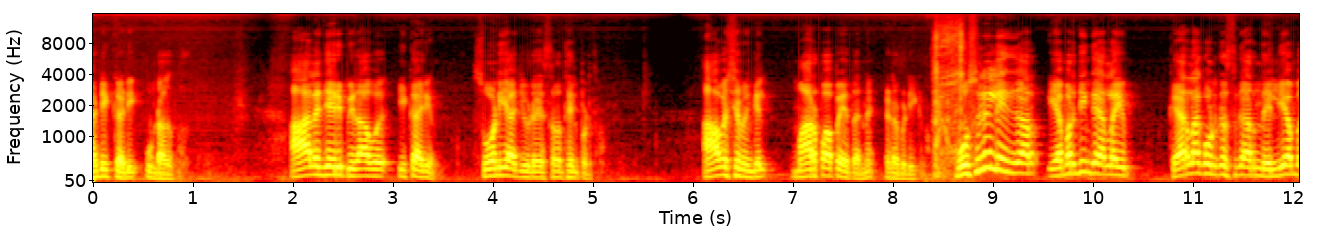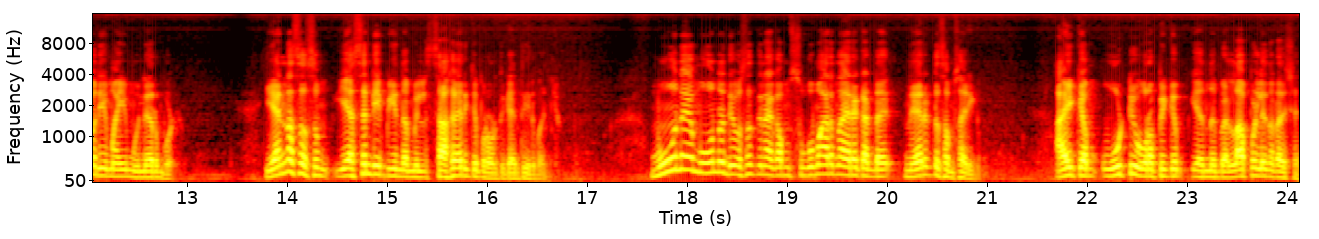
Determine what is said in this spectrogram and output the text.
അടിക്കടി ഉണ്ടാകുന്നത്. ആലഞ്ചേരി പിതാവ് ഇക്കാര്യം സോണിയാജിയുടെ ശ്രദ്ധയിൽപ്പെടുത്തണം. ആവശ്യമെങ്കിൽ മാർപ്പാപ്പയെ തന്നെ ഇടപെടിക്കണം. മുസ്ലിം ലീഗുകാർ എമർജിംഗ് കേരളയും കേരള കോൺഗ്രസ്സുകാർ നെല്ലിയാമ്പതിയുമായി മുന്നേറുമ്പോൾ എൻ എസ് എസും എസ് എൻ ഡി പിയും തമ്മിൽ സഹകരിച്ച് പ്രവർത്തിക്കാൻ തീരുമാനിച്ചു. മൂന്ന് മൂന്ന് ദിവസത്തിനകം സുകുമാരൻ നായരെ കണ്ട് നേരിട്ട് സംസാരിക്കും. ഐക്യം ഊട്ടി ഉറപ്പിക്കും എന്ന് വെള്ളാപ്പള്ളി നടേശൻ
